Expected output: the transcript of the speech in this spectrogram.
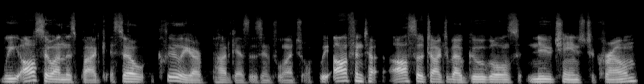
we also on this podcast, so clearly our podcast is influential. We often t- also talked about Google's new change to Chrome,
